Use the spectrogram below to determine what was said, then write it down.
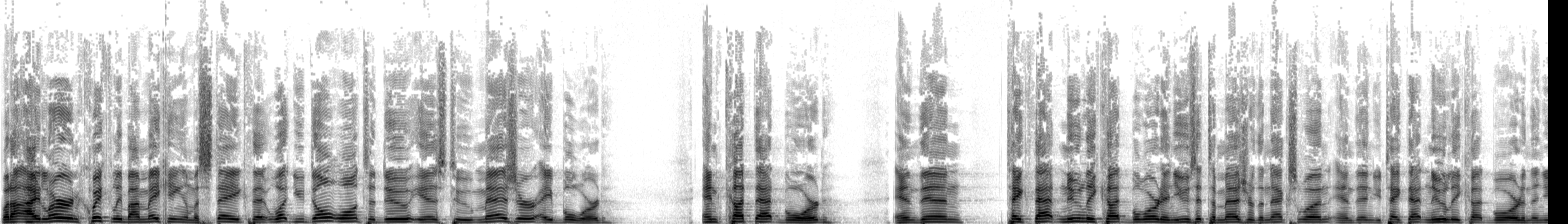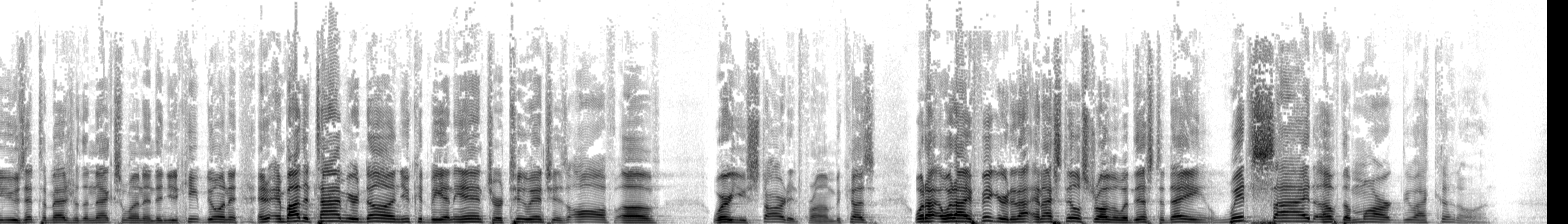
but I learned quickly by making a mistake that what you don't want to do is to measure a board and cut that board and then take that newly cut board and use it to measure the next one, and then you take that newly cut board and then you use it to measure the next one, and then you keep doing it. And, and by the time you're done, you could be an inch or two inches off of where you started from. Because what I, what I figured, and I, and I still struggle with this today, which side of the mark do I cut on?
